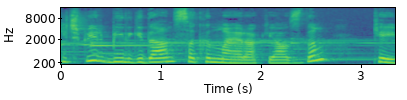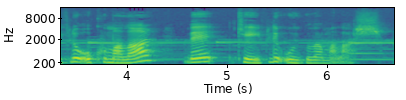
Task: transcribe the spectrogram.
hiçbir bilgiden sakınmayarak yazdım. Keyifli okumalar ve keyifli uygulamalar.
